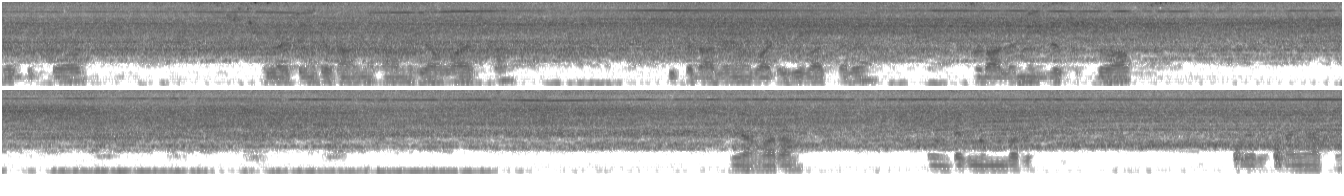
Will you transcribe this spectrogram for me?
देख सकते हो आप लाइटिंग के सामने काम किया हुआ है इसका। पीछे डाले में बॉडी की बात करें तो डाले में देख सकते हो आप। ये हमारा कॉन्टेक्ट नंबर रखा है यहाँ पे।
